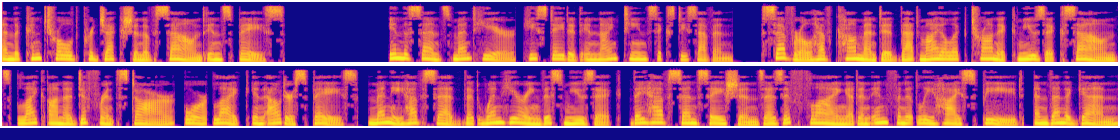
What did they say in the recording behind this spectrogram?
and the controlled projection of sound in space. In the sense meant here, he stated in 1967, Several have commented that my electronic music sounds like on a different star, or like in outer space. Many have said that when hearing this music, they have sensations as if flying at an infinitely high speed, and then again,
